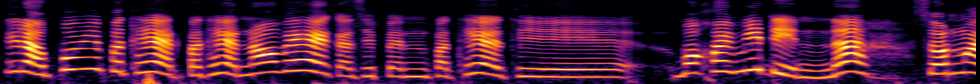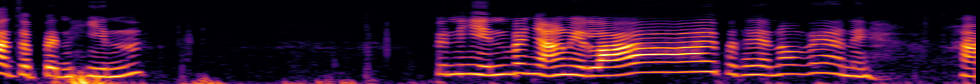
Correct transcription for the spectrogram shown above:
นี่แหละผู้มีประเทศประเทศนอร์เวย์ก็สิเป็นประเทศที่บ่ค่อยมีดินนะส่วนมากจะเป็นหิน เป็นหินเป็นหยังนี่หลายประเทศนอร์เวย์นี่ หา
